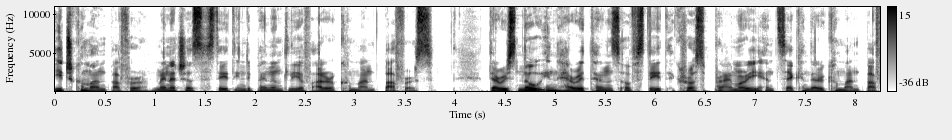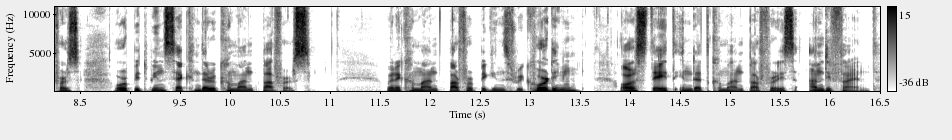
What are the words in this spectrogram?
Each command buffer manages state independently of other command buffers. There is no inheritance of state across primary and secondary command buffers or between secondary command buffers. When a command buffer begins recording, all state in that command buffer is undefined.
